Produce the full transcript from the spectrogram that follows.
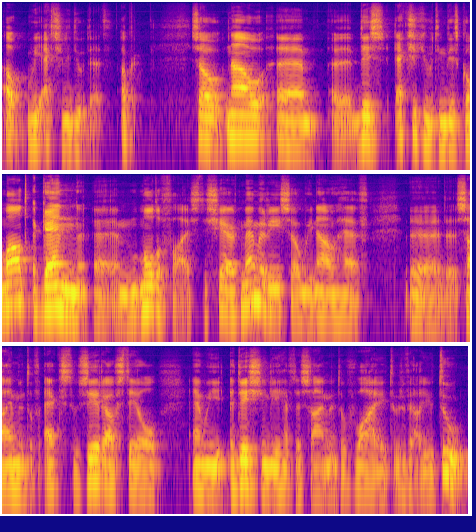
oh we actually do that, okay. So now um, uh, this executing this command again uh, modifies the shared memory. So we now have uh, the assignment of x to 0 still, and we additionally have the assignment of y to the value 2.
